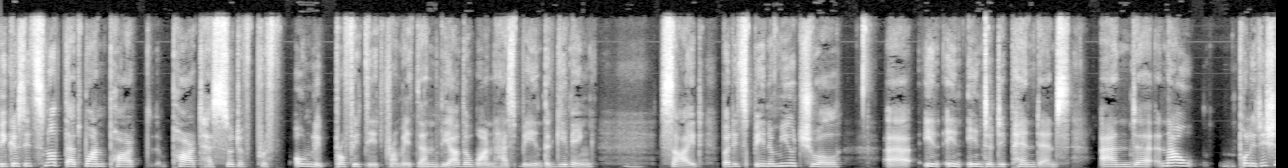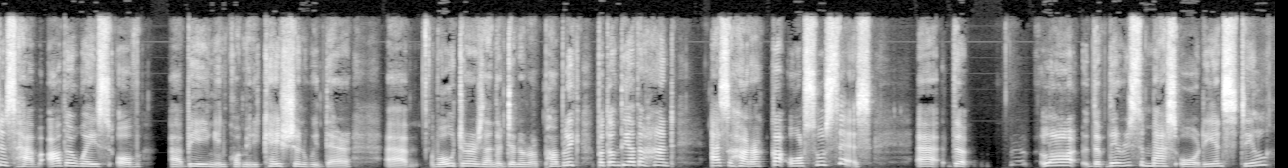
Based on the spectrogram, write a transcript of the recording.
because it's not that one part part has sort of prof- only profited from it and the other one has been the giving mm. side, but it's been a mutual uh, in, in interdependence. And uh, now politicians have other ways of uh, being in communication with their um, voters and the general public. But on the other hand, as Harakka also says, uh, the, the there is a mass audience still.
